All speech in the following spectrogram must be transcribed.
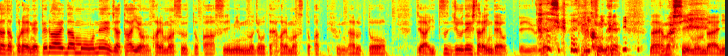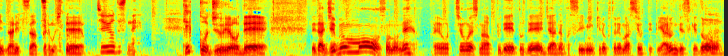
ただこれ寝てる間もねじゃあ体温測れますとか睡眠の状態測れますとかっていうふうになるとじゃあいつ充電したらいいんだよっていうね結構ね悩ましい問題になりつつあったりもして 重要ですね。結構重要ででだ自分もそのねウォッチ OS のアップデートでじゃあなんか睡眠記録取れますよって言ってやるんですけど、はい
